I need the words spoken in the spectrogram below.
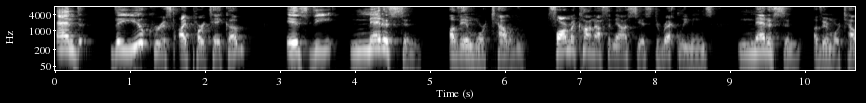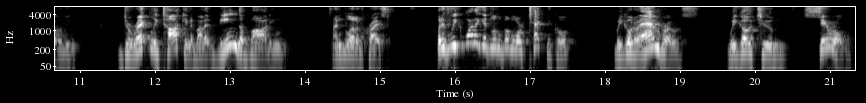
And the Eucharist I partake of is the medicine of immortality. Pharmakon Athanasias directly means medicine of immortality, directly talking about it being the body and blood of Christ. But if we want to get a little bit more technical, we go to Ambrose, we go to Cyril,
